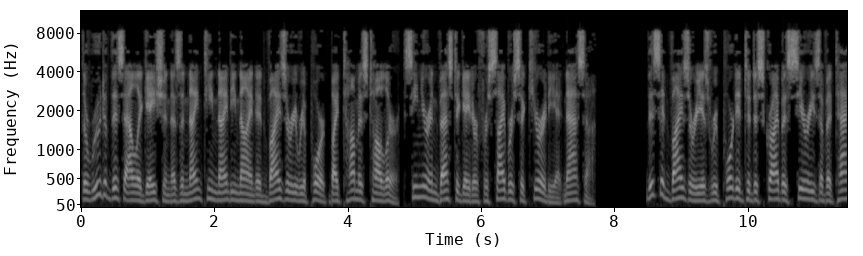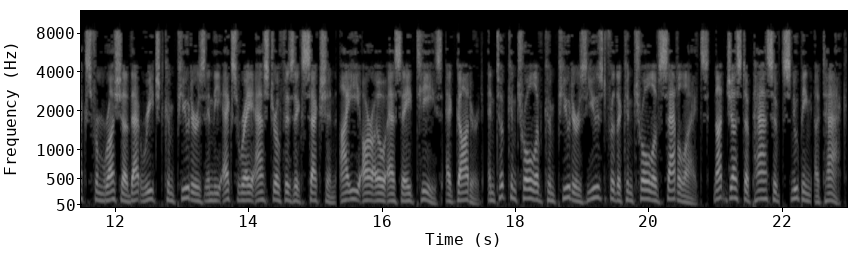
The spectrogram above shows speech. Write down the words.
The root of this allegation is a 1999 advisory report by Thomas Talleur, senior investigator for cybersecurity at NASA. This advisory is reported to describe a series of attacks from Russia that reached computers in the X-ray astrophysics section at Goddard, and took control of computers used for the control of satellites, not just a passive snooping attack.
